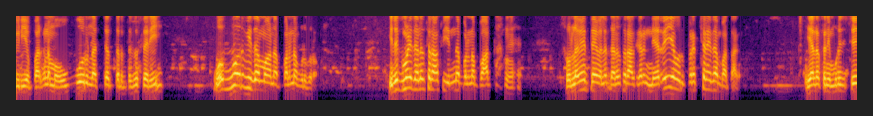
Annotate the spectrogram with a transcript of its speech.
வீடியோ பாருங்க. நம்ம ஒவ்வொரு நட்சத்திரத்துக்கும் சரி ஒவ்வொரு விதமான பலனை கொடுக்குறோம். இதுக்கு முன்னாடி தனுசு ராசி என்ன பலனை பார்த்தாங்க? சொல்லவே தேவையில்ல. தனுசு ராசிக்காரன் நிறைய ஒரு பிரச்சனை தான் பார்த்தாங்க. ஏழரை சனி முடிஞ்சுச்சு.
